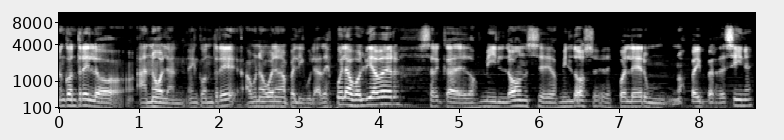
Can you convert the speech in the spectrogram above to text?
no encontré lo, a Nolan, encontré a una buena película. Después la volví a ver, cerca de 2011, 2012, después de leer unos papers de cine.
